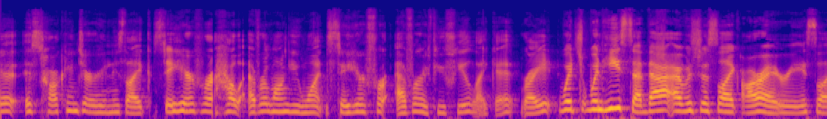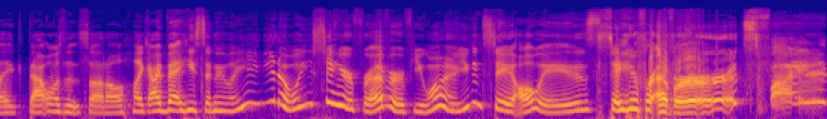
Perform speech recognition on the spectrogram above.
is talking to her and he's like, stay here for however long you want, stay here forever if you feel like it, right? Which, when he said that, I was just like, all right, Rhys, like, that wasn't subtle. Like, I bet he's sitting like, you know, well, you stay here forever if you want. You can stay always. Stay here forever. It's fine.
